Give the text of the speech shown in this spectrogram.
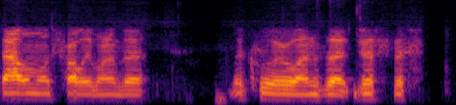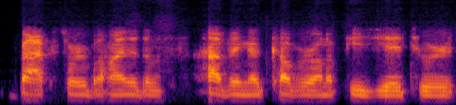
That one was probably one of the the cooler ones. That just the backstory behind it of having a cover on a PGA Tours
